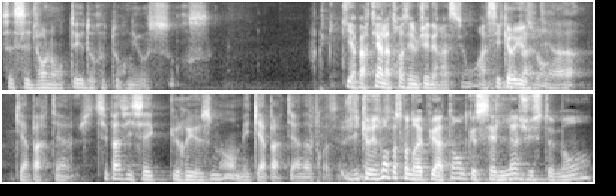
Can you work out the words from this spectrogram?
c'est cette volonté de retourner aux sources. Qui appartient à la troisième génération, assez curieusement qui appartient, je ne sais pas si c'est curieusement, mais qui appartient à notre troisième. Je dis curieusement parce qu'on aurait pu attendre que celle-là, justement,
